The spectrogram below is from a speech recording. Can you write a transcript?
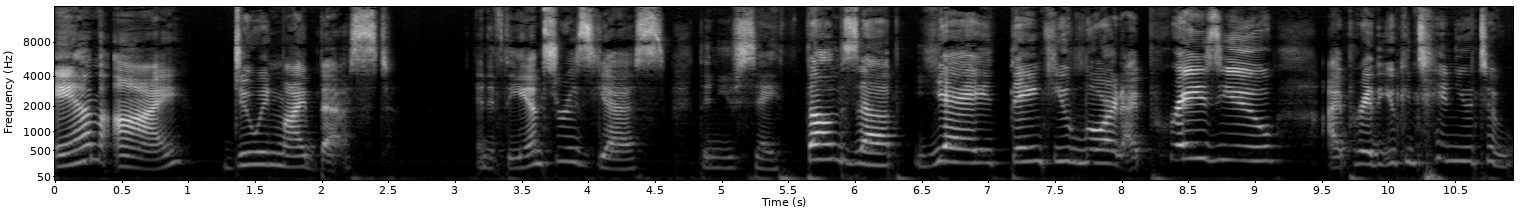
Am I doing my best? And if the answer is yes, then you say, Thumbs up, yay, thank you, Lord. I praise you. I pray that you continue to,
